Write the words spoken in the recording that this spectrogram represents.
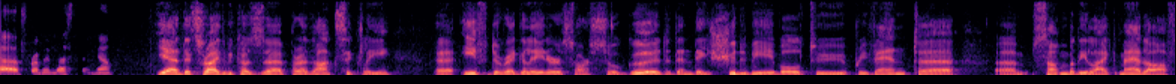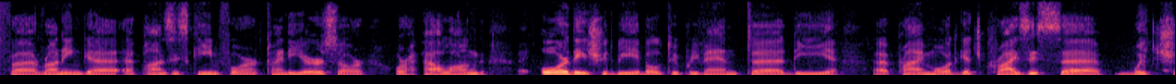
uh, from investing. Yeah. Yeah, that's right. Because uh, paradoxically, uh, if the regulators are so good, then they should be able to prevent uh, um, somebody like Madoff uh, running a, a, Ponzi scheme for 20 years or or how long, or they should be able to prevent uh, the uh, prime mortgage crisis, uh, which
